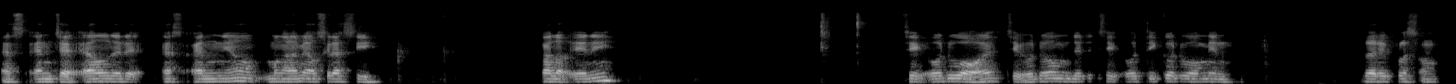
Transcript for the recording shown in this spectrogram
SNCl jadi SN-nya mengalami oksidasi. Kalau ini CO2 ya, CO2 menjadi CO3 2 min. Dari plus 4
